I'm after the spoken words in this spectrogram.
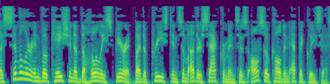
A similar invocation of the Holy Spirit by the priest in some other sacraments is also called an epiclesis.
